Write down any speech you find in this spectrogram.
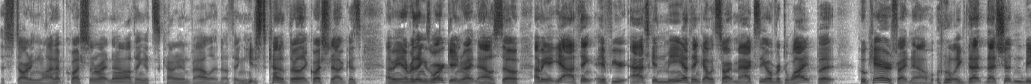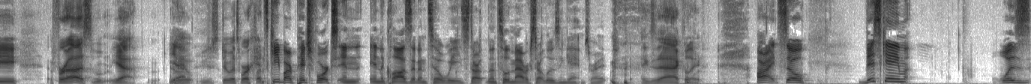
starting lineup question right now, I think it's kind of invalid. I think you just kind of throw that question out because, I mean, everything's working right now. So, I mean, yeah, I think if you're asking me, I think I would start Maxi over Dwight, but who cares right now? like, that, that shouldn't be for us. Yeah. I Yeah. mean, you just do what's working. Let's keep our pitchforks in in the closet until we start until the Mavericks start losing games, right? exactly. All right, so this game was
